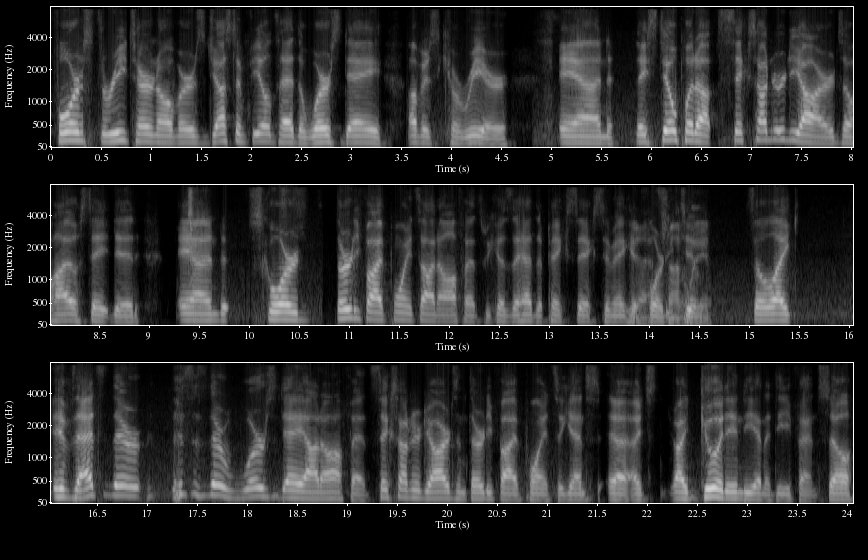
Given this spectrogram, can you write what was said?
Forced three turnovers. Justin Fields had the worst day of his career, and they still put up 600 yards. Ohio State did, and scored 35 points on offense because they had the pick six to make it Yeah, 42. So like, if that's their this is their worst day on offense, 600 yards and 35 points against uh, a, a good Indiana defense. So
